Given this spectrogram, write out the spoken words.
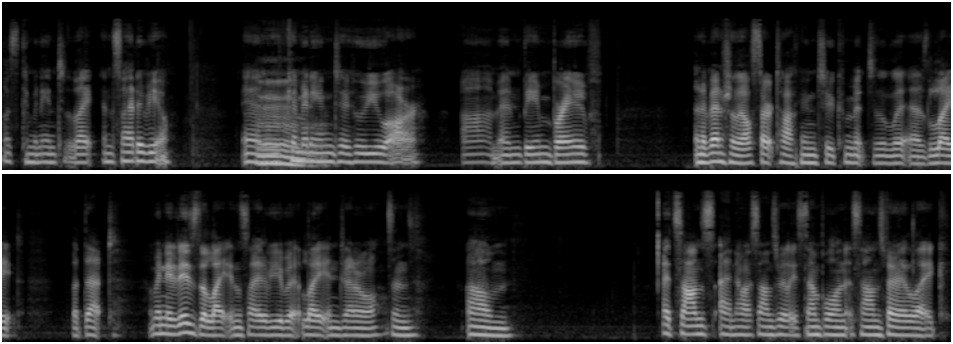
was committing to the light inside of you and committing to who you are um and being brave. And eventually I'll start talking to commit to the lit as light but that I mean it is the light inside of you but light in general and um it sounds I know it sounds really simple and it sounds very like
